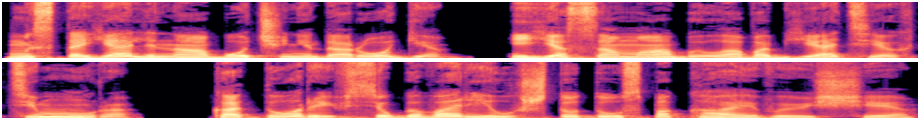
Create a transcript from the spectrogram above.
Мы стояли на обочине дороги, и я сама была в объятиях Тимура, который все говорил что-то успокаивающее,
